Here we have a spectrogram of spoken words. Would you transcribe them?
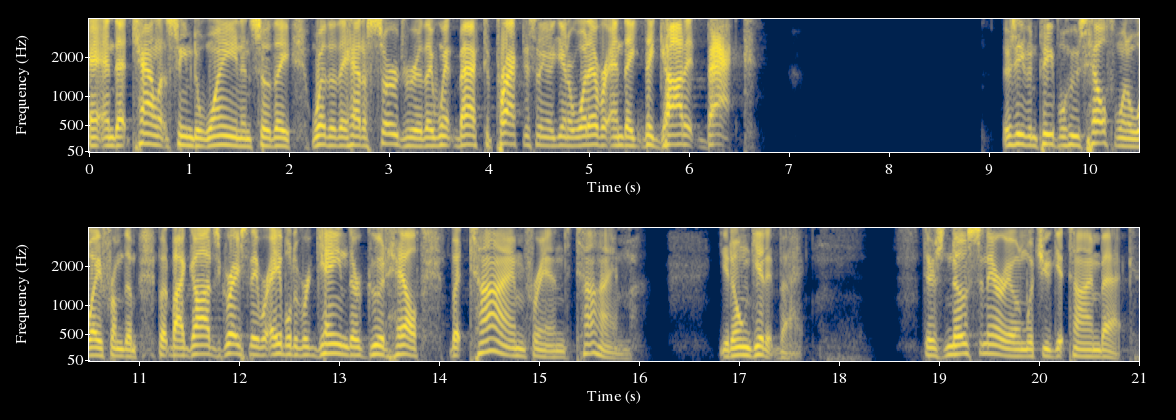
and that talent seemed to wane. And so they, whether they had a surgery or they went back to practicing again or whatever, and they, they got it back. There's even people whose health went away from them, but by God's grace, they were able to regain their good health. But time, friend, time, you don't get it back. There's no scenario in which you get time back.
